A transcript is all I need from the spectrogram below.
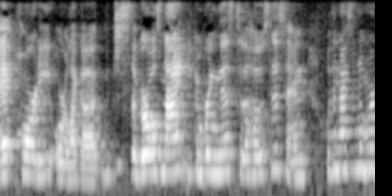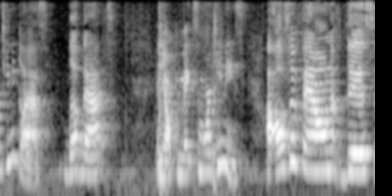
at party or like a just a girls night, you can bring this to the hostess and with a nice little martini glass. Love that. And y'all can make some martinis. I also found this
